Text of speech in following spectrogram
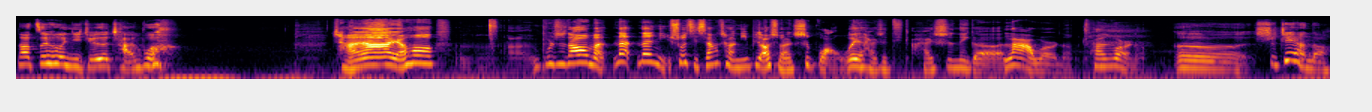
那最后你觉得馋不？馋啊！然后不知道嘛？那那你说起香肠，你比较喜欢吃广味还是还是那个辣味儿呢？川味儿呢？呃，是这样的，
